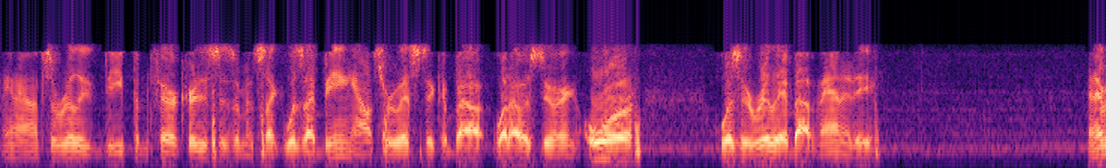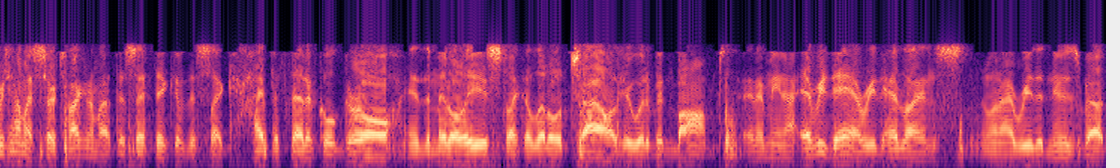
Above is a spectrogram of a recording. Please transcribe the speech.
you know, it's a really deep and fair criticism. It's like, was I being altruistic about what I was doing, or was it really about vanity? And every time I start talking about this, I think of this like hypothetical girl in the Middle East, like a little child who would have been bombed. And I mean, I, every day I read headlines when I read the news about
